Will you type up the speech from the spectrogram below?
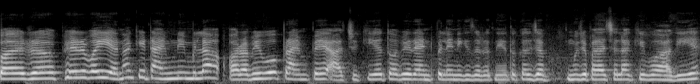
पर फिर वही है ना कि टाइम नहीं मिला और अभी वो प्राइम पे आ चुकी है तो अभी रेंट पे लेने की ज़रूरत नहीं है। तो कल जब मुझे पता चला कि वो आ गई है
